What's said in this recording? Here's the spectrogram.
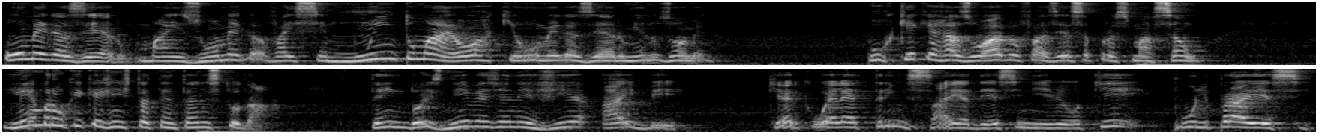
ômega zero mais ômega vai ser muito maior que ômega zero menos ômega. Por que, que é razoável fazer essa aproximação? Lembra o que, que a gente está tentando estudar? Tem dois níveis de energia A e B. Quero que o eletrim saia desse nível aqui pule para esse.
